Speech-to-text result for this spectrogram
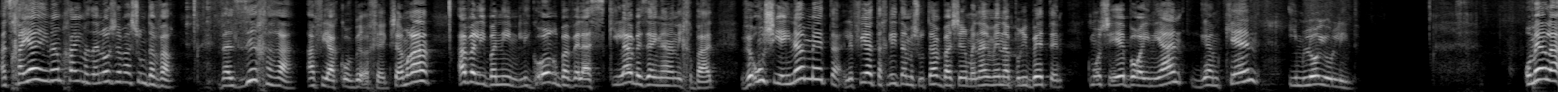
אז חיי אינם חיים, אז אני לא שווה שום דבר. ועל זה חרה אף יעקב ברחל, כשאמרה, הבה לי בנים, לגעור בה ולהשכילה בזה העניין הנכבד, והוא שהיא אינה מתה, לפי התכלית המשותף באשר מנה ממנה פרי בטן, כמו שיהיה בו העניין, גם כן אם לא יוליד. אומר לה,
